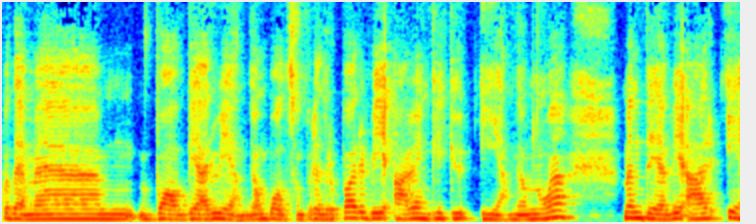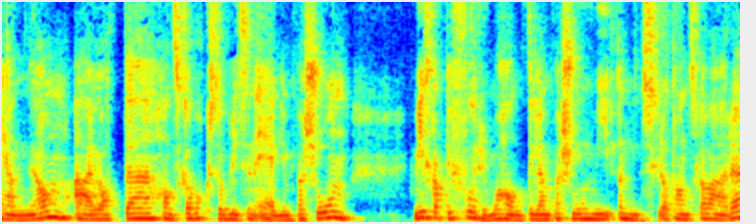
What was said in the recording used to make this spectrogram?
på det med mm, hva vi er uenige om både som foreldre og par. Vi er jo egentlig ikke uenige om noe, men det vi er enige om, er jo at eh, han skal vokse og bli sin egen person. Vi skal ikke forme han til en person vi ønsker at han skal være.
